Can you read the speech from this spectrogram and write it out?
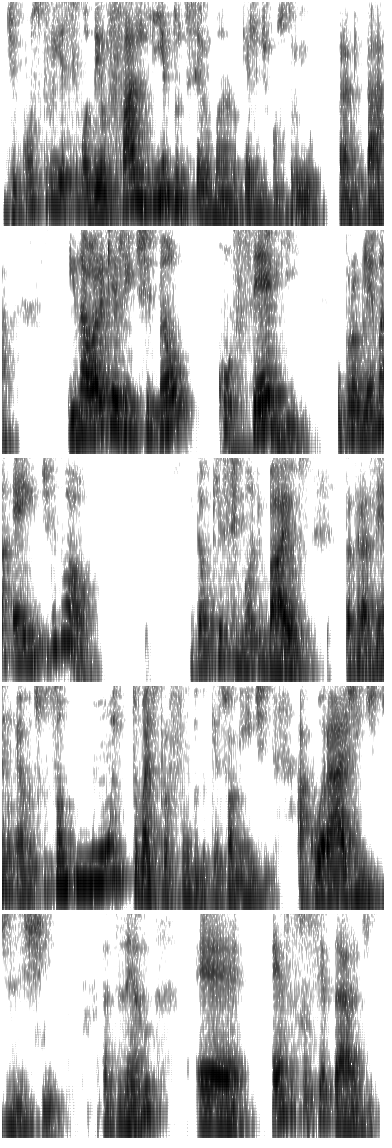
de construir esse modelo falido de ser humano que a gente construiu para habitar. E na hora que a gente não consegue, o problema é individual. Então, o que a Simone Biles está trazendo é uma discussão muito mais profunda do que somente a coragem de desistir. Está dizendo é, essa sociedade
